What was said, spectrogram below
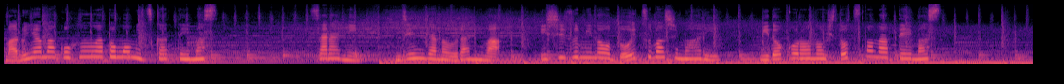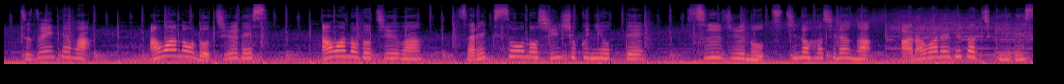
丸山古墳跡も見つかっています。さらに神社の裏には石積みのドイツ橋もあり見どころの一つとなっています。続いては阿波の土柱です。阿波の土柱は砂礫層の浸食によって数十の土の柱が現れ出た地形です。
